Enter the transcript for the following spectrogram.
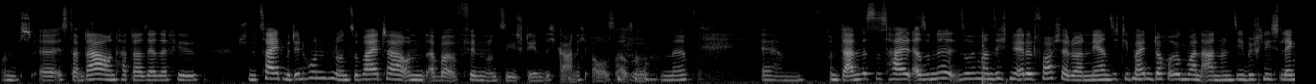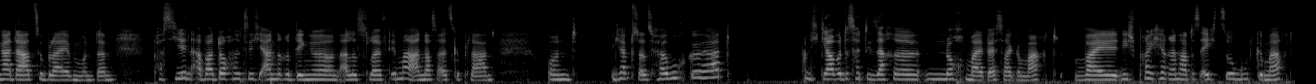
und äh, ist dann da und hat da sehr, sehr viel schöne Zeit mit den Hunden und so weiter. Und aber Finn und sie stehen sich gar nicht aus. Also, ne? Ähm, und dann ist es halt, also ne, so wie man sich New Edit vorstellt, oder nähern sich die beiden doch irgendwann an und sie beschließt länger da zu bleiben und dann passieren aber doch natürlich andere Dinge und alles läuft immer anders als geplant. Und ich habe das als Hörbuch gehört und ich glaube, das hat die Sache noch mal besser gemacht, weil die Sprecherin hat es echt so gut gemacht.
